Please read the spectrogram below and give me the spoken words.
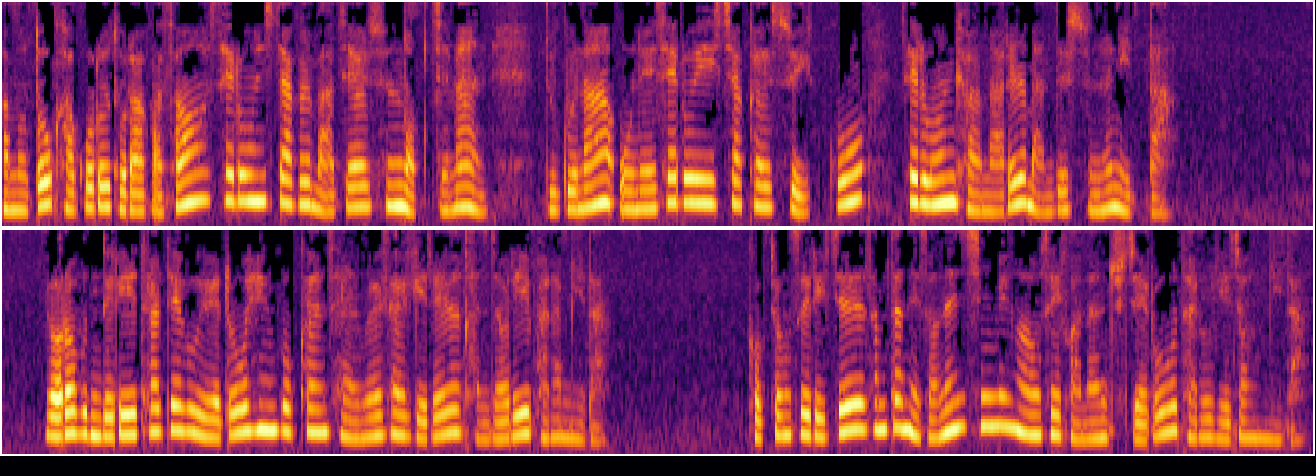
아무도 과거로 돌아가서 새로운 시작을 맞이할 수는 없지만 누구나 오늘 새로이 시작할 수 있고 새로운 결말을 만들 수는 있다. 여러분들이 탈퇴 후에도 행복한 삶을 살기를 간절히 바랍니다. 걱정 시리즈 3탄에서는 신밍아웃에 관한 주제로 다룰 예정입니다.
